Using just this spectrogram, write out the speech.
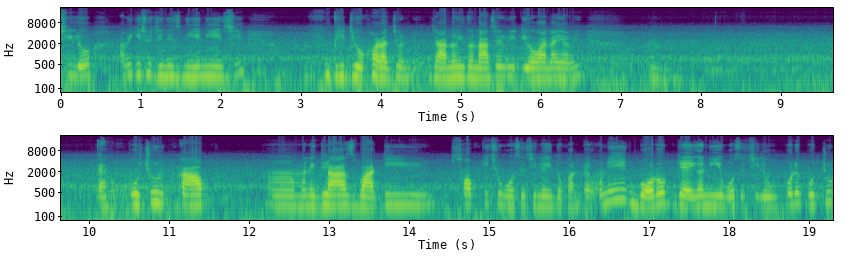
ছিল। আমি কিছু জিনিস নিয়ে নিয়েছি ভিডিও করার জন্য। জানোই তো, নাচের ভিডিও বানাই আমি। দেখো, প্রচুর কাপ মানে গ্লাস, বাটি সব কিছু বসেছিল এই দোকানটায়। অনেক বড় জায়গা নিয়ে বসেছিল। উপরে প্রচুর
